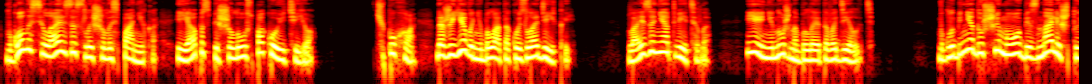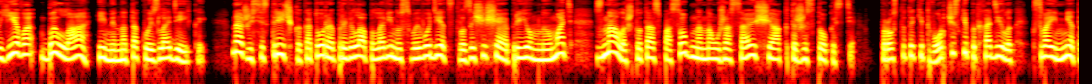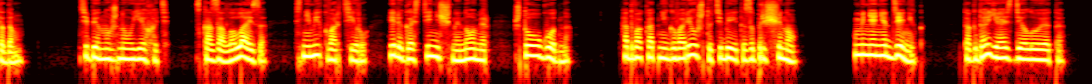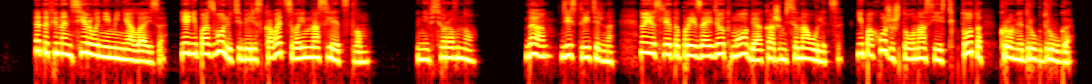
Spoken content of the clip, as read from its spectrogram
В голосе Лайзы слышалась паника, и я поспешила успокоить ее. Чепуха, даже Ева не была такой злодейкой. Лайза не ответила. Ей не нужно было этого делать. В глубине души мы обе знали, что Ева была именно такой злодейкой. Даже сестричка, которая провела половину своего детства, защищая приемную мать, знала, что та способна на ужасающие акты жестокости. Просто-таки творчески подходила к своим методам. «Тебе нужно уехать», — сказала Лайза. «Сними квартиру или гостиничный номер, что угодно. Адвокат не говорил, что тебе это запрещено. У меня нет денег. Тогда я сделаю это. Это финансирование меня, Лайза. Я не позволю тебе рисковать своим наследством. Мне все равно. Да, действительно. Но если это произойдет, мы обе окажемся на улице. Не похоже, что у нас есть кто-то, кроме друг друга.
